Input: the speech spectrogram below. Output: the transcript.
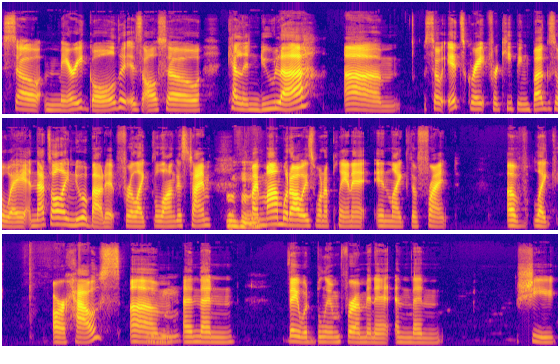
so marigold is also calendula. Um, so it's great for keeping bugs away, and that's all I knew about it for like the longest time. Mhm. My mom would always want to plant it in like the front of like our house, um, Mhm. and then they would bloom for a minute, and then she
